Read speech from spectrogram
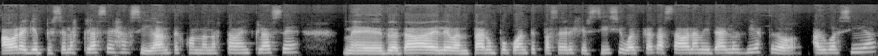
ahora que empecé las clases así, antes cuando no estaba en clase me trataba de levantar un poco antes para hacer ejercicio, igual fracasaba la mitad de los días, pero algo hacía.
